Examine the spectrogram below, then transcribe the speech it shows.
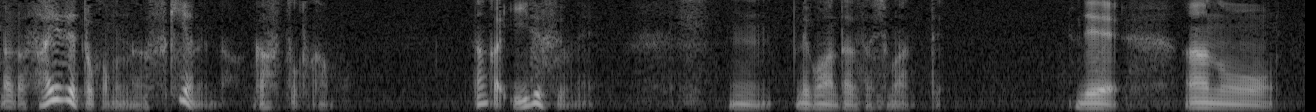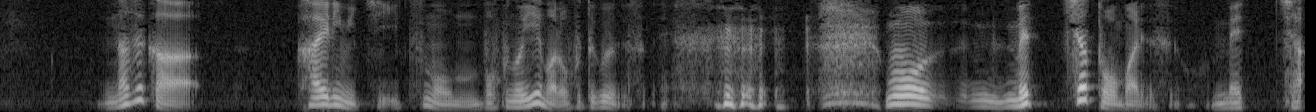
なんかサイゼとかもなんか好きやねんな。ガストとかも。なんかいいですよね。うん。で、ご飯食べさせてもらって。で、あの、なぜか帰り道、いつも僕の家まで送ってくるんですよね。もう、めっちゃ遠回りですよ。めっちゃ。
